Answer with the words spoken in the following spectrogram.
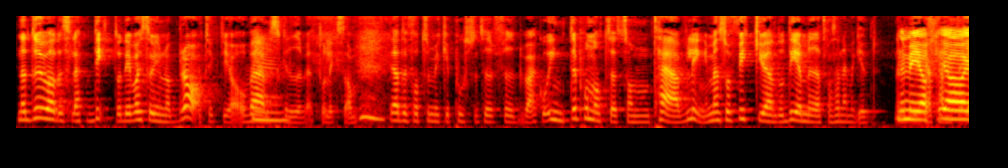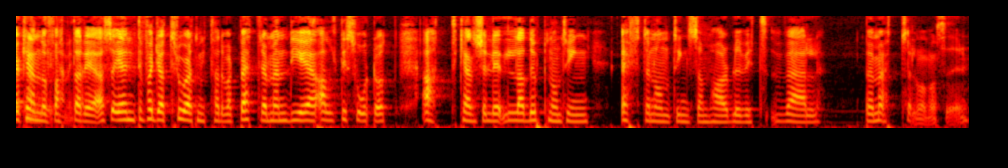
när du hade släppt ditt och det var så himla bra tyckte jag och Mm. välskrivet och liksom det hade fått så mycket positiv feedback och inte på något sätt som tävling men så fick ju ändå det mig att vara såhär, nej men gud. Nej men jag, kan jag, inte, jag, kan ändå fatta inte. det. Alltså, inte för att jag tror att mitt hade varit bättre men det är alltid svårt att, att kanske ladda upp någonting efter någonting som har blivit väl bemött eller vad man säger.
